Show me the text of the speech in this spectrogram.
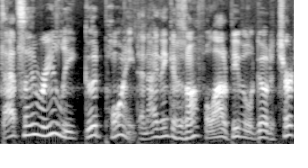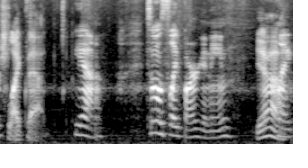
that's a really good point, and I think there's an awful lot of people who go to church like that. Yeah, it's almost like bargaining. Yeah, like,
